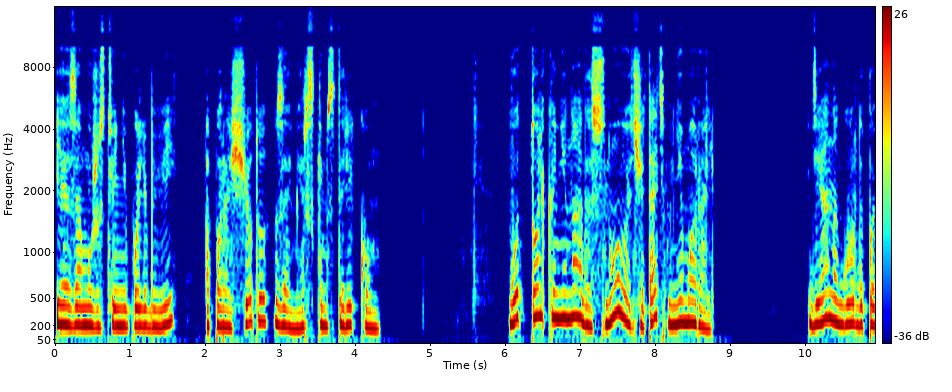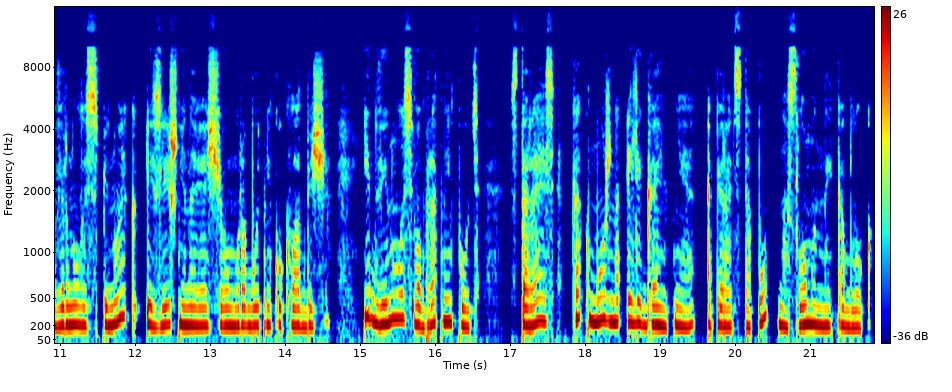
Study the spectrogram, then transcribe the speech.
и о замужестве не по любви, а по расчету за мерзким стариком. Вот только не надо снова читать мне мораль. Диана гордо повернулась спиной к излишне навязчивому работнику кладбища и двинулась в обратный путь, стараясь как можно элегантнее опирать стопу на сломанный каблук.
